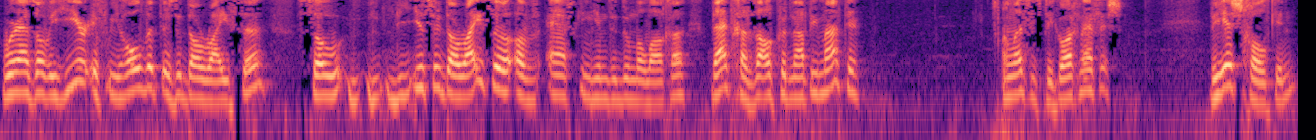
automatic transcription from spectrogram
Whereas over here, if we hold that there's a Daraisa, so the Isser Daraisa of asking him to do malacha, that Chazal could not be matir. Unless it's Pikoach Nefesh. The Yesh Cholkin,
